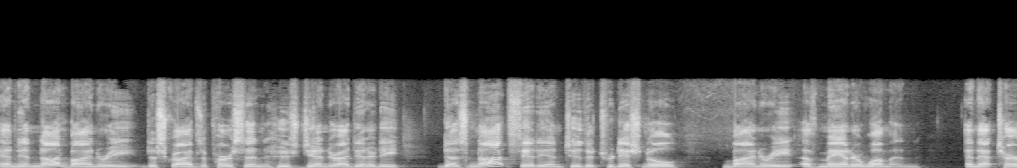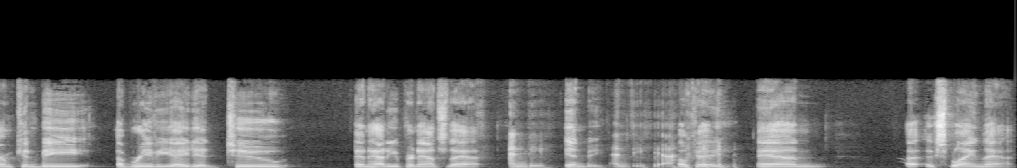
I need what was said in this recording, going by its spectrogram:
And then non binary describes a person whose gender identity does not fit into the traditional binary of man or woman. And that term can be abbreviated to, and how do you pronounce that? NB. NB. NB, yeah. Okay. and uh, explain that.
